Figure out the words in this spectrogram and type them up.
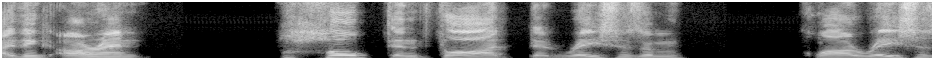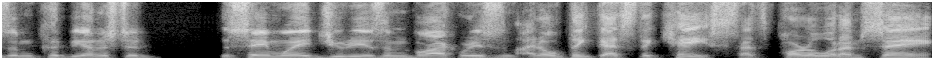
I think Arendt hoped and thought that racism, qua racism, could be understood the same way Judaism Black racism. I don't think that's the case. That's part of what I'm saying.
